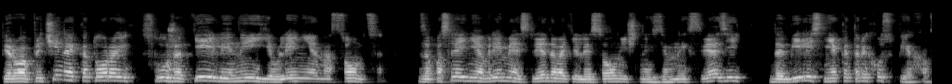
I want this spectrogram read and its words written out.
первопричиной которой служат те или иные явления на Солнце. За последнее время исследователи солнечных земных связей добились некоторых успехов.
